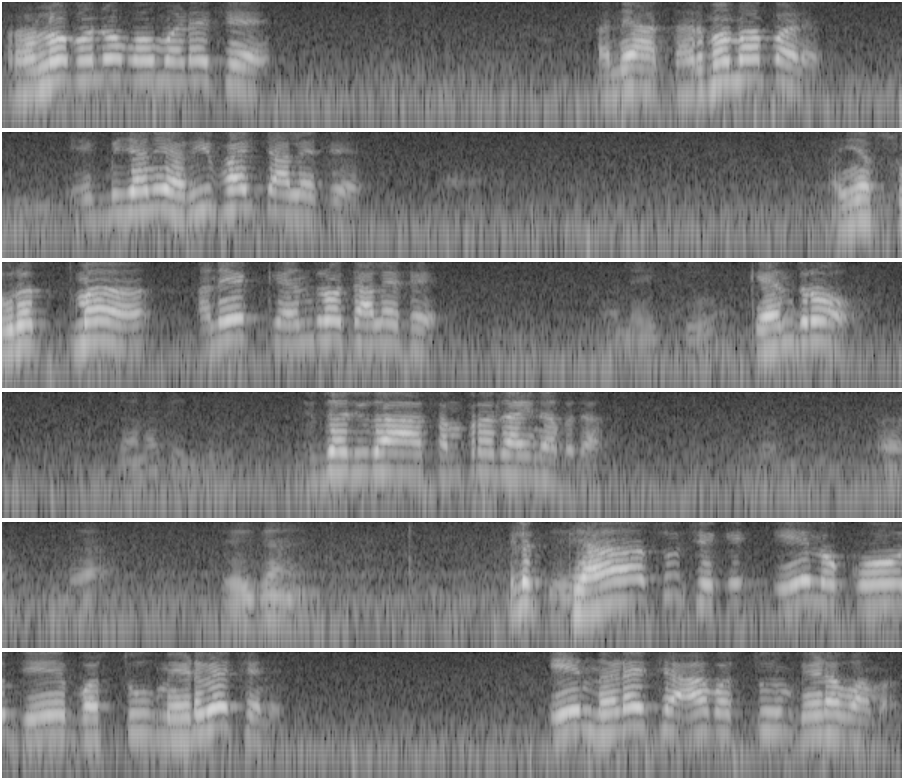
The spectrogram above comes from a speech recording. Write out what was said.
પ્રલોભનો બહુ મળે છે. અને આ ધર્મમાં પણ એકબીજાની હરીફાઈ ચાલે છે. અહીંયા સુરતમાં અનેક કેન્દ્રો ચાલે છે. કેન્દ્રો. જુદા જુદા જુદા સંપ્રદાયના બધા. ને એટલે ત્યાં શું છે કે એ લોકો જે વસ્તુ મેળવે છે ને એ નડે છે આ વસ્તુ મેળવવામાં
